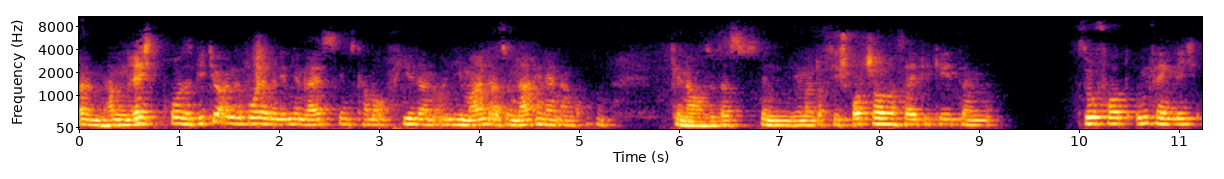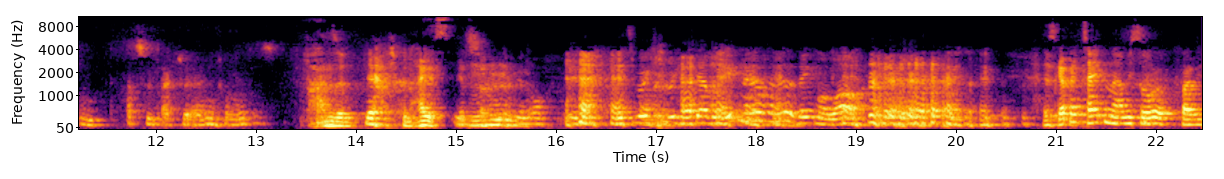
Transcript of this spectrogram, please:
Ähm, haben ein recht großes Videoangebot, also neben den Livestreams kann man auch viel dann on demand, also im Nachhinein angucken. Genau, so dass wenn jemand auf die Sportschau-Seite geht, dann sofort umfänglich und absolut aktuell informiert ist. Wahnsinn. Ja. Ich bin heiß. Jetzt. Ich bin auch, jetzt wirklich, wirklich der Reden höre, ne, da denkt man, wow. Es gab ja Zeiten, da habe ich so quasi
